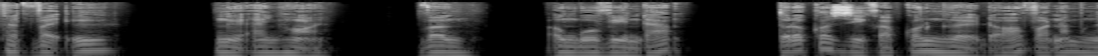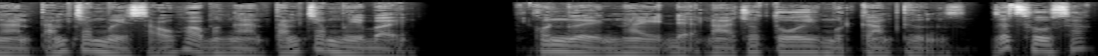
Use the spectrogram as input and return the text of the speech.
Thật vậy ư? Người anh hỏi. Vâng, ông Bovin đáp. Tôi đã có gì gặp con người đó vào năm 1816 hoặc 1817. Con người này để lại cho tôi một cảm tưởng rất sâu sắc.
